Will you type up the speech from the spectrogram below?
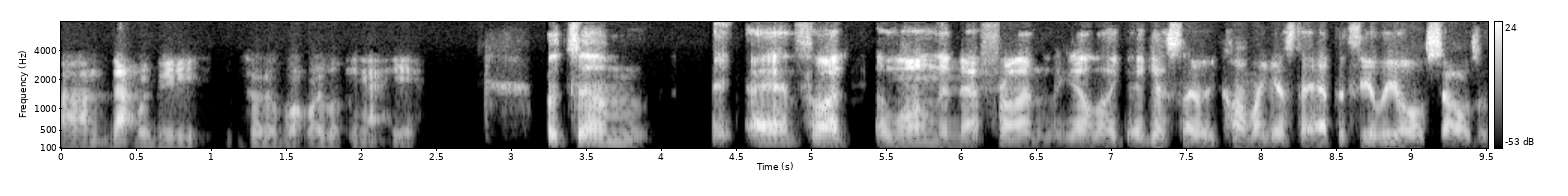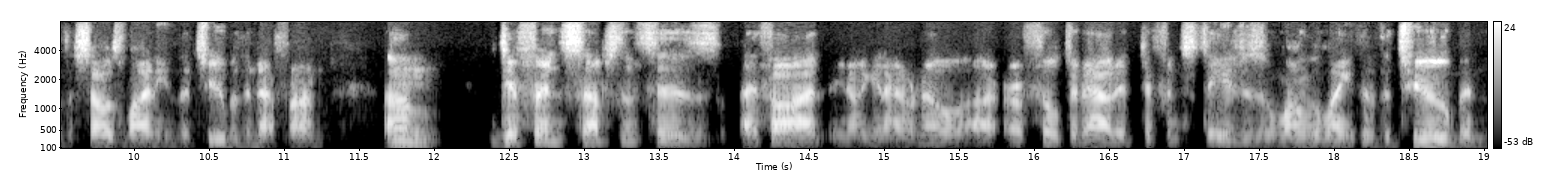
um, that would be sort of what we're looking at here. But um, I had thought along the nephron, you know, like I guess I would call them, I guess, the epithelial cells or the cells lining the tube of the nephron. Um, mm. Different substances, I thought, you know, again, I don't know, are, are, filtered out at different stages along the length of the tube and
